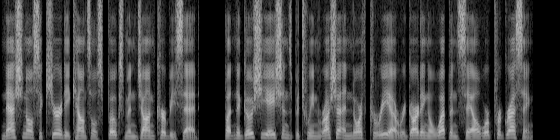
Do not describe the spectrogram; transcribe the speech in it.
National Security Council spokesman John Kirby said, but negotiations between Russia and North Korea regarding a weapons sale were progressing.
